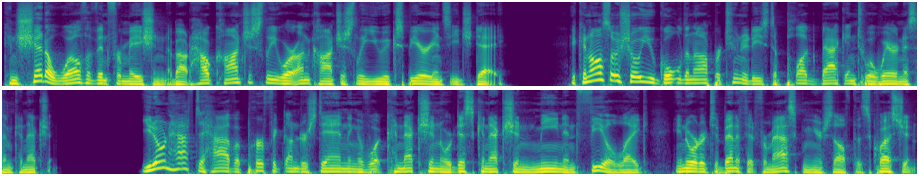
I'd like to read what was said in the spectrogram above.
can shed a wealth of information about how consciously or unconsciously you experience each day. It can also show you golden opportunities to plug back into awareness and connection. You don't have to have a perfect understanding of what connection or disconnection mean and feel like in order to benefit from asking yourself this question.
